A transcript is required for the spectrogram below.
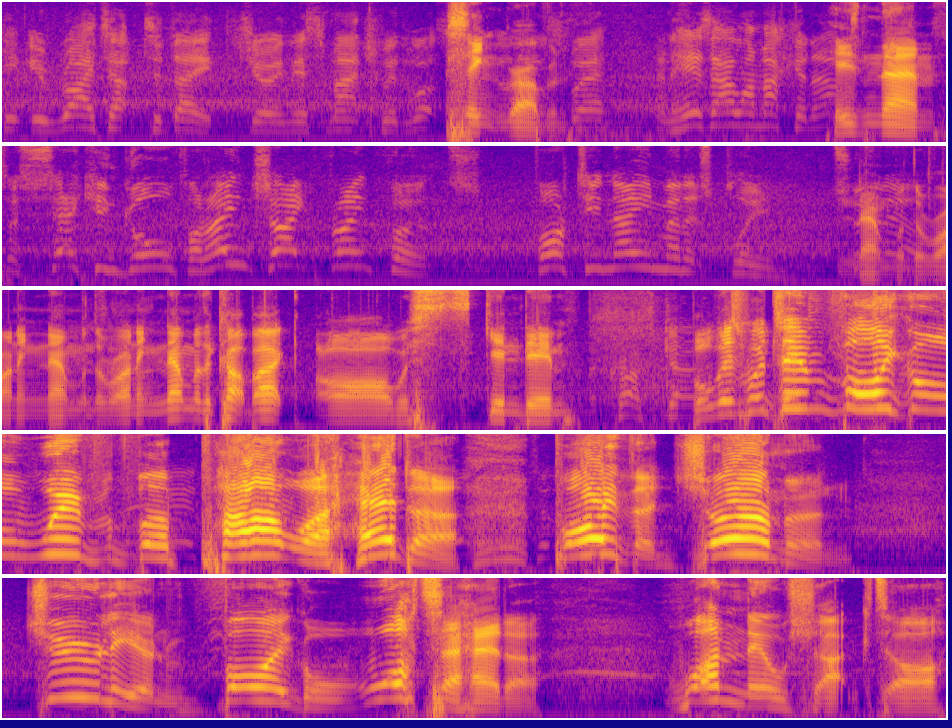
Keep you right up to date during this match with what's Sink going grabbing. And here's Alamakan. Here's Nem. It's the second goal for Eintracht Frankfurt. 49 minutes played. Nem with the running, Nem with the running, Nem with the cutback. Oh, we skinned him. But this was in Weigl with the power header by the German. Julian Weigl, what a header. 1 0 Shakhtar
